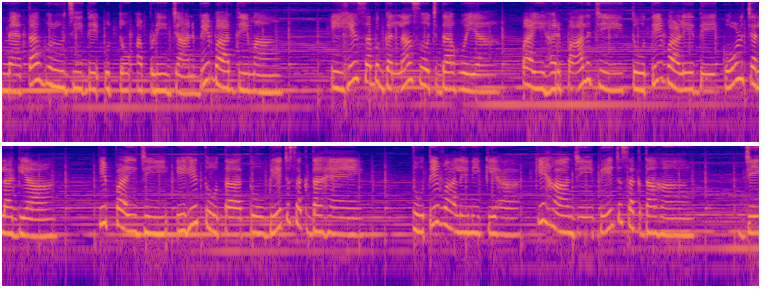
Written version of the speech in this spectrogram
ਮੈਂ ਤਾਂ ਗੁਰੂ ਜੀ ਦੇ ਉੱਤੋਂ ਆਪਣੀ ਜਾਨ ਵੀ ਬਾਰ ਦੇਵਾਂ। ਇਹ ਸਭ ਗੱਲਾਂ ਸੋਚਦਾ ਹੋਇਆ ਭਾਈ ਹਰਪਾਲ ਜੀ ਤੋਤੇ ਵਾਲੇ ਦੇ ਕੋਲ ਚਲਾ ਗਿਆ ਕਿ ਭਾਈ ਜੀ, ਇਹ ਤੋਤਾ ਤੂੰ ਵੇਚ ਸਕਦਾ ਹੈ? ਤੋਤੇ ਵਾਲੇ ਨੇ ਕਿਹਾ ਕਿ ਹਾਂ ਜੀ, ਵੇਚ ਸਕਦਾ ਹਾਂ। ਜੇ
